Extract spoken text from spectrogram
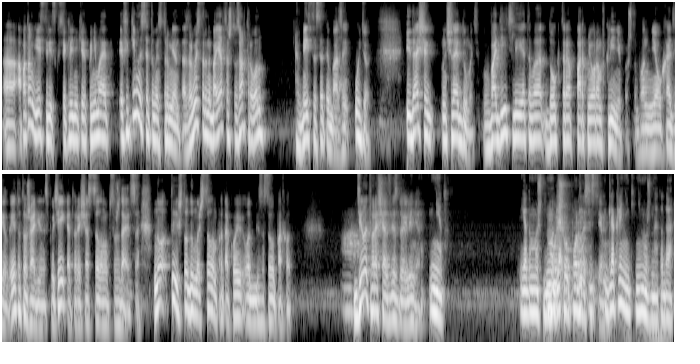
А, а потом есть риск. Все клиники понимают эффективность этого инструмента, а с другой стороны боятся, что завтра он вместе с этой базой уйдет. И дальше начинает думать, вводить ли этого доктора партнером в клинику, чтобы он не уходил. И это тоже один из путей, который сейчас в целом обсуждается. Но ты что думаешь в целом про такой вот бизнесовый подход? А. Делать врача звездой или нет? Нет. Я думаю, что... Ну, Больше для, упор на систему. Для клиники не нужно это, да.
